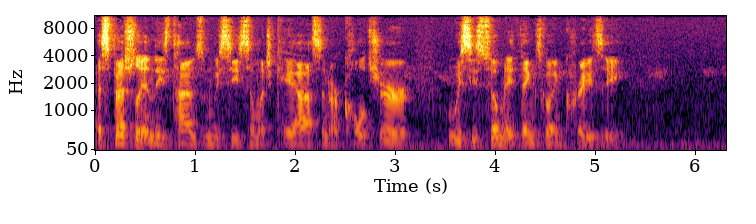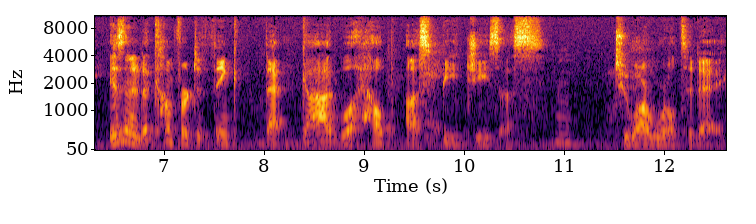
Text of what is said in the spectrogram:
especially in these times when we see so much chaos in our culture, when we see so many things going crazy. Isn't it a comfort to think that God will help us be Jesus to our world today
